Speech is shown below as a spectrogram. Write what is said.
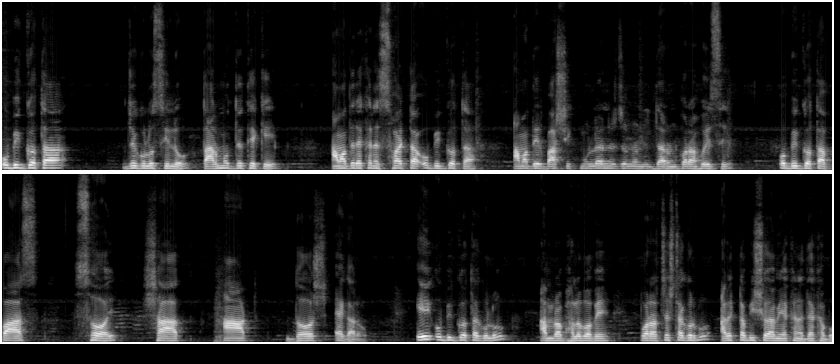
অভিজ্ঞতা যেগুলো ছিল, তার মধ্যে থেকে আমাদের এখানে ছয়টা অভিজ্ঞতা আমাদের বার্ষিক মূল্যায়নের জন্য নির্ধারণ করা হয়েছে। অভিজ্ঞতা পাঁচ, ছয়, সাত, আট, দশ, এগারো। এই অভিজ্ঞতাগুলো আমরা ভালোভাবে পড়ার চেষ্টা করব। আরেকটা বিষয় আমি এখানে দেখাবো।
